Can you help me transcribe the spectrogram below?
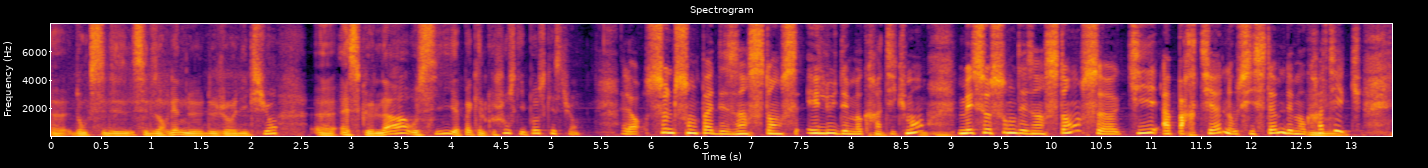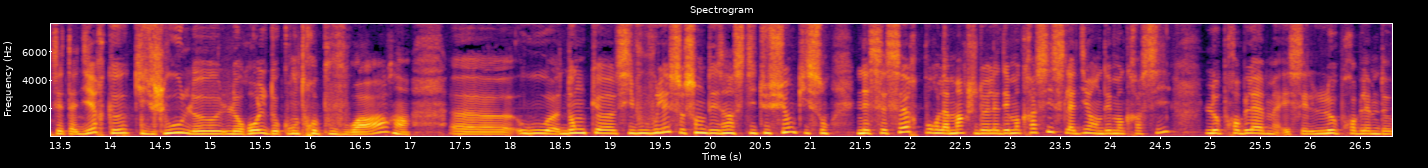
euh, donc c'est des, organes de, juridiction. Euh, est-ce que là aussi, il n'y a pas quelque chose qui pose question? Alors, ce ne sont pas des instances élues démocratiquement, mm-hmm. mais ce sont des instances qui appartiennent au système démocratique, mm-hmm. c'est-à-dire que qui jouent le, rôle de contre-pouvoir. ou donc, si vous voulez, ce sont des institutions qui sont nécessaire pour la marche de la démocratie. Cela dit, en démocratie, le problème, et c'est le problème de,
